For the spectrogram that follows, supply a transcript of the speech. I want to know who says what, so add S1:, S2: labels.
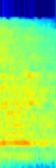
S1: say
